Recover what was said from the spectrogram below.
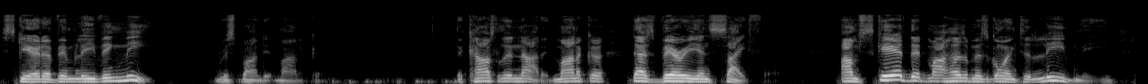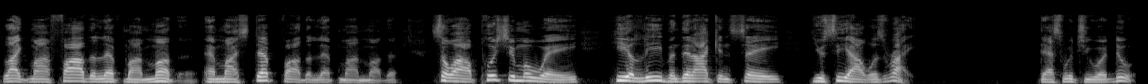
Scared of him leaving me, responded Monica. The counselor nodded. Monica, that's very insightful. I'm scared that my husband is going to leave me like my father left my mother and my stepfather left my mother. So I'll push him away. He'll leave and then I can say, you see, I was right. That's what you are doing.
